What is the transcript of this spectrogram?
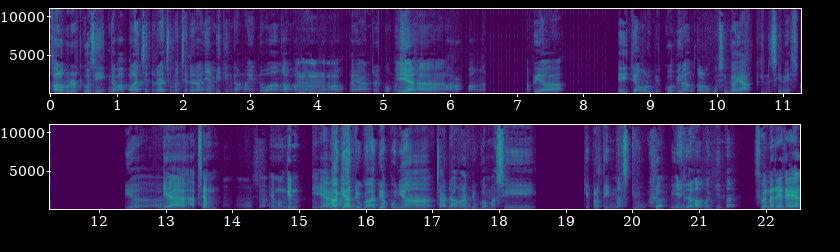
kalau menurut gue sih nggak apa-apa lah cedera. Cuma cederanya yang bikin gak main doang nggak bakal Mm. kayak Andre Gomez Iya, itu ha. parah banget. Tapi ya ya itu yang lu gue bilang ke lu. Gue sih nggak yakin sih besok dia dia absen Siapa ya mungkin ya Lagian juga dia punya cadangan juga masih kiper timnas juga beda sama kita. sebenarnya kayak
